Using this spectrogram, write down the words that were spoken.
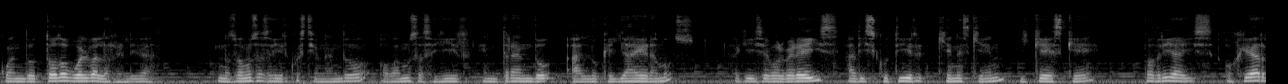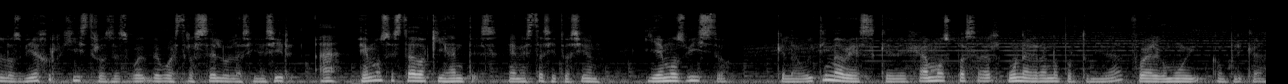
Cuando todo vuelva a la realidad, nos vamos a seguir cuestionando o vamos a seguir entrando a lo que ya éramos Aquí dice, volveréis a discutir quién es quién y qué es qué. Podríais ojear los viejos registros de vuestras células y decir, ah, hemos estado aquí antes, en esta situación, y hemos visto que la última vez que dejamos pasar una gran oportunidad fue algo muy complicado.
